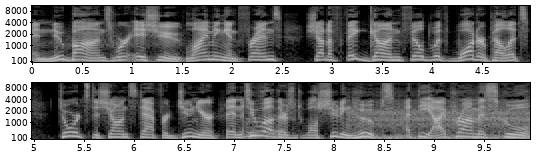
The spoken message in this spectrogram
and new bonds were issued. Liming and friends shot a fake gun filled with water pellets towards Deshaun Stafford Jr. and two others while shooting hoops at the I Promise school.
